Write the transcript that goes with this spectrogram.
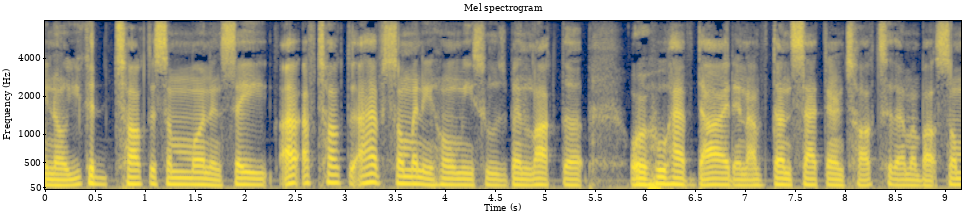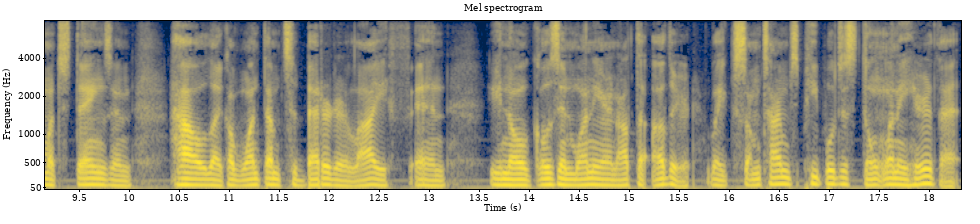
you know you could talk to someone and say I, i've talked i have so many homies who's been locked up or who have died and I've done sat there and talked to them about so much things and how like I want them to better their life and you know goes in one ear and out the other. Like sometimes people just don't want to hear that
